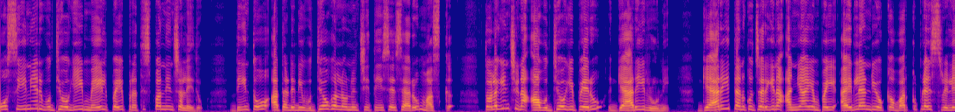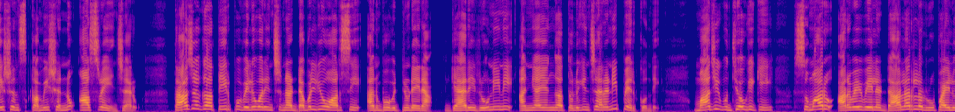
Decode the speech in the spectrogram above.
ఓ సీనియర్ ఉద్యోగి మెయిల్పై ప్రతిస్పందించలేదు. దీంతో అతడిని ఉద్యోగంలో నుంచి తీసేశారు మస్క్. తొలగించిన ఆ ఉద్యోగి పేరు గ్యారీ రూనీ. గ్యారీ తనకు జరిగిన అన్యాయంపై ఐర్లాండ్ యొక్క వర్క్ ప్లేస్ రిలేషన్స్ కమిషన్ను ఆశ్రయించారు. తాజాగా తీర్పు వెలువరించిన డబ్ల్యూఆర్సీ అనుభవజ్ఞుడైన గ్యారీ రూనీని అన్యాయంగా తొలగించారని పేర్కొంది. మాజీ ఉద్యోగికి సుమారు అరవై వేల డాలర్ల రూపాయలు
